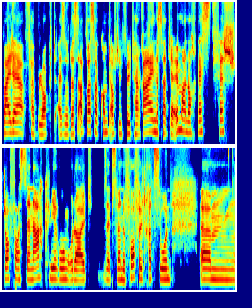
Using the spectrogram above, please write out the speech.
weil der verblockt. Also das Abwasser kommt auf den Filter rein, das hat ja immer noch Restfeststoffe aus der Nachklärung oder halt, selbst wenn eine Vorfiltration ähm,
